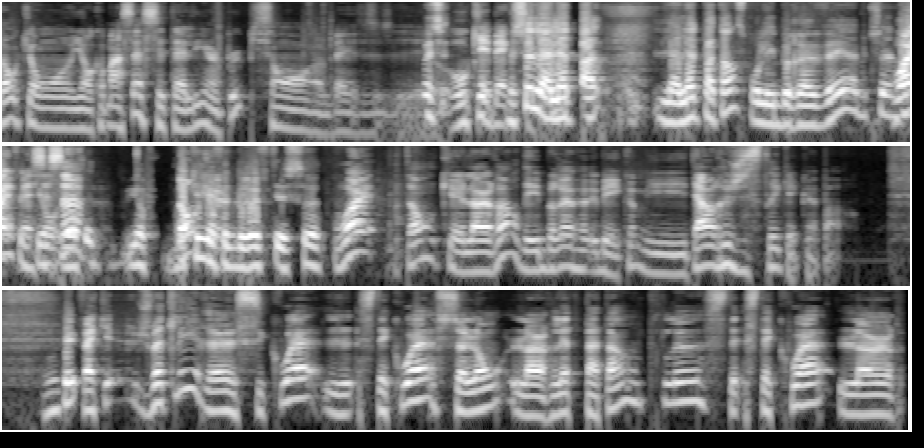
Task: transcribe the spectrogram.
donc, ils ont, ils ont commencé à s'étaler un peu, puis ils sont ben, au Québec. Mais ça, la lettre, pa- la lettre patente, c'est pour les brevets habituellement. Fait ben, c'est ça. Ils ont fait, ils ont- Donc, ils ont fait breveter ça. Ouais, donc leur ordre est bref, ben, comme il était enregistré quelque part. Fait que je vais te lire, euh, c'est quoi, c'était quoi selon leur lettre patente, c'était quoi leur,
